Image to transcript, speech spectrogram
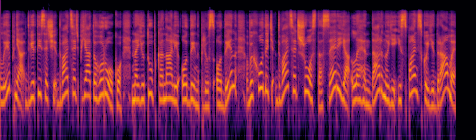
липня 2025 року на Ютуб-каналі 1 плюс 1 виходить 26-та серія легендарної іспанської драми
